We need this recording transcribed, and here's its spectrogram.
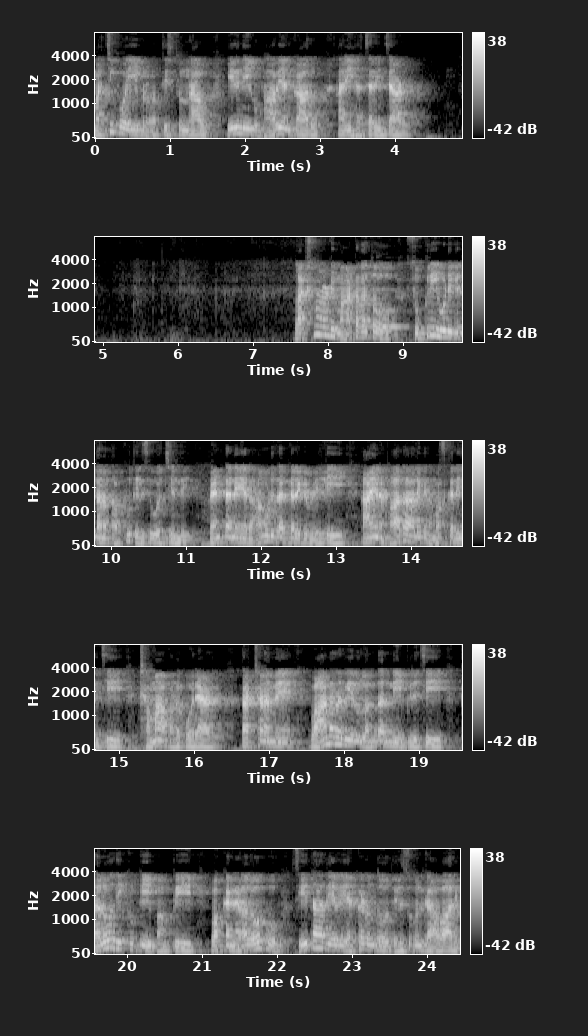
మర్చిపోయి ప్రవర్తిస్తున్నావు. ఇది నీకు భావ్యం కాదు అని హెచ్చరించాడు. లక్ష్మణుడి మాటలతో సుగ్రీవుడికి తన తప్పు తెలిసి వచ్చింది. వెంటనే రాముడి దగ్గరికి వెళ్ళి ఆయన పాదాలకి నమస్కరించి క్షమాపణ కోరాడు. తక్షణమే వానర వీరులందర్నీ పిలిచి తలో దిక్కుకి పంపి ఒక్క నెలలోపు సీతాదేవి ఎక్కడుందో తెలుసుకుని రావాలి.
